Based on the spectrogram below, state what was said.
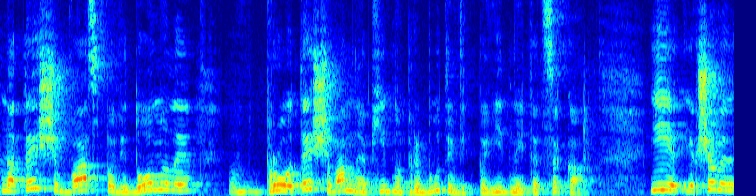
на те, щоб вас повідомили про те, що вам необхідно прибути в відповідний ТЦК. І якщо ви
